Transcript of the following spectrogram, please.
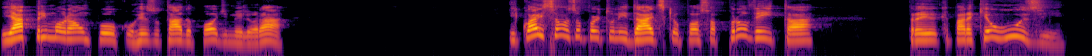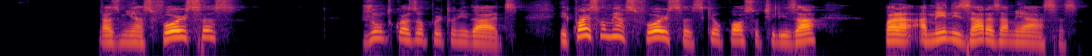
e aprimorar um pouco, o resultado pode melhorar? E quais são as oportunidades que eu posso aproveitar para que eu use as minhas forças junto com as oportunidades? E quais são minhas forças que eu posso utilizar para amenizar as ameaças?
